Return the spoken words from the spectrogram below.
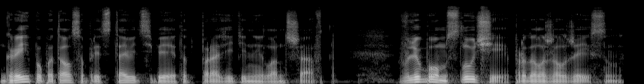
Грей попытался представить себе этот поразительный ландшафт. «В любом случае», — продолжал Джейсон,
